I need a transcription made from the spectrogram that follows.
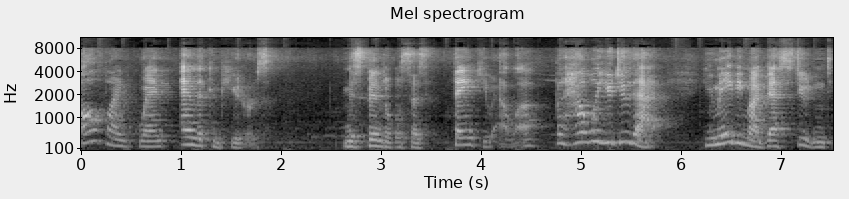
I'll find Gwen and the computers. Miss Bindle says, Thank you, Ella, but how will you do that? You may be my best student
